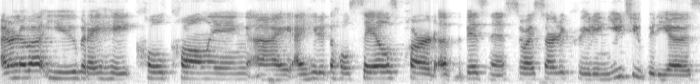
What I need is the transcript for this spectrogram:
I don't know about you, but I hate cold calling. I, I hated the whole sales part of the business. So I started creating YouTube videos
